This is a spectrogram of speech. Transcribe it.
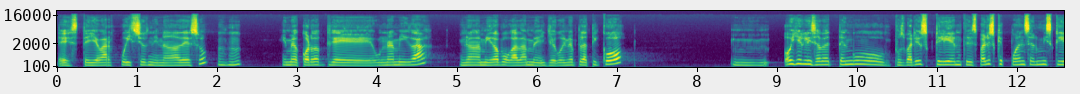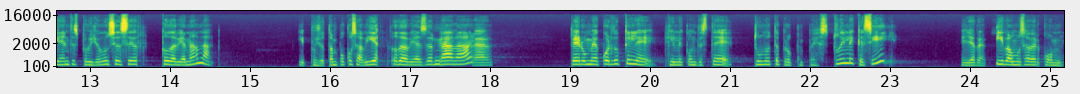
este, llevar juicios ni nada de eso. Y me acuerdo que una amiga, una amiga abogada me llegó y me platicó, mm, oye Elizabeth, tengo pues varios clientes, varios que pueden ser mis clientes, pero yo no sé hacer todavía nada. Y pues yo tampoco sabía todavía hacer nada. Claro. Pero me acuerdo que le, que le contesté, tú no te preocupes, tú dile que sí. Y ella, y vamos a ver cómo.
